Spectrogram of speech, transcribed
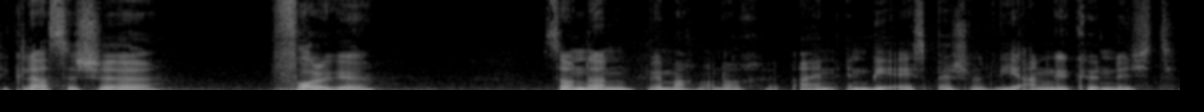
die klassische Folge, sondern wir machen auch noch ein NBA-Special, wie angekündigt.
